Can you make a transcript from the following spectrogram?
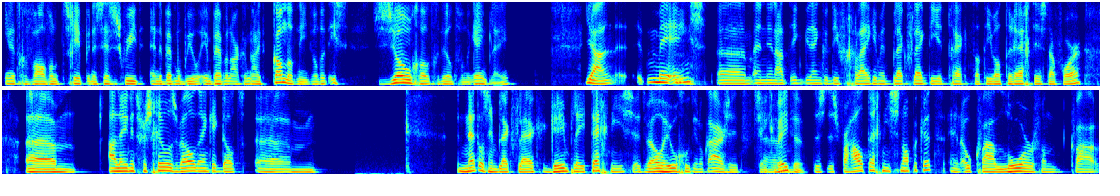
in het geval van het schip in Assassin's Creed en de Batmobile in Batman Arkham Knight. Kan dat niet. Want het is zo'n groot gedeelte van de gameplay. Ja, mee eens. Um, en inderdaad, ik denk dat die vergelijking met Black Flag die je trekt, dat die wel terecht is daarvoor. Um, alleen het verschil is wel, denk ik, dat um, net als in Black Flag, gameplay technisch het wel heel goed in elkaar zit. Zeker weten. dus, dus verhaaltechnisch snap ik het. En ook qua lore, van, qua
